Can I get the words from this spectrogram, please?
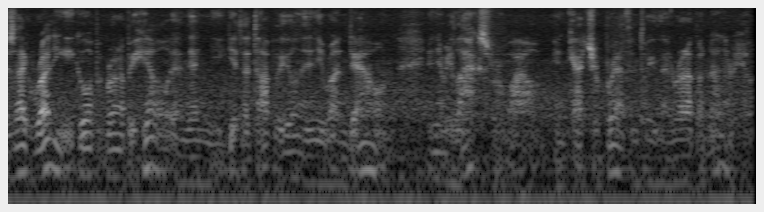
It's like running. You go up and run up a hill, and then you get to the top of the hill, and then you run down, and you relax for a while and catch your breath until you then run up another hill.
